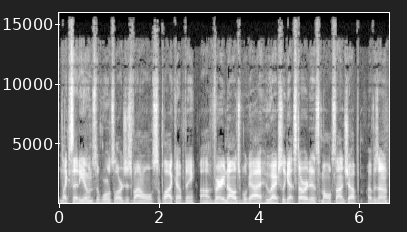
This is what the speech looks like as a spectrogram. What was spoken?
like I said, he owns the world's largest vinyl supply company. Uh, very knowledgeable guy who actually got started in a small sign shop of his own.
